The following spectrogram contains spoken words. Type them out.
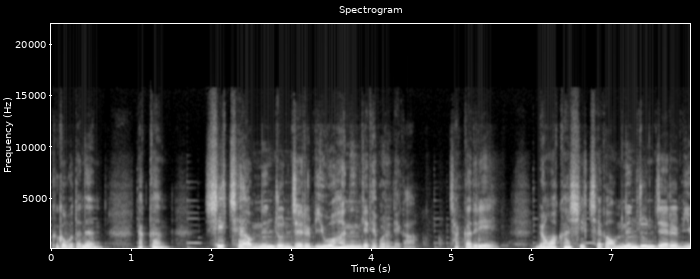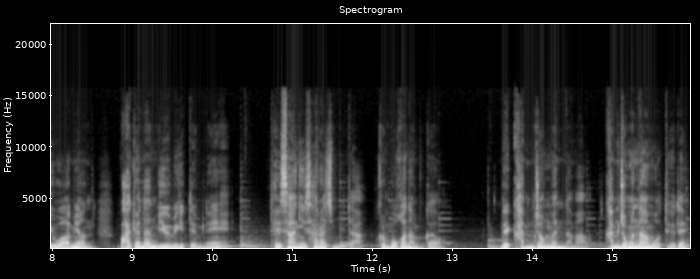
그거보다는 약간 실체 없는 존재를 미워하는 게 돼버려, 내가. 작가들이 명확한 실체가 없는 존재를 미워하면 막연한 미움이기 때문에 대상이 사라집니다. 그럼 뭐가 남을까요? 내 감정만 남아. 감정만 남으면 어떻게 돼?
